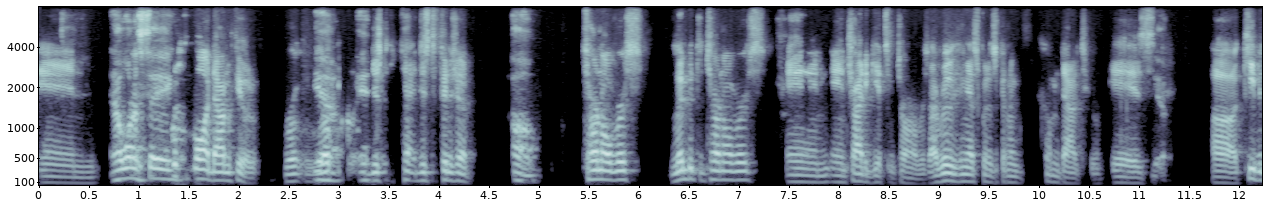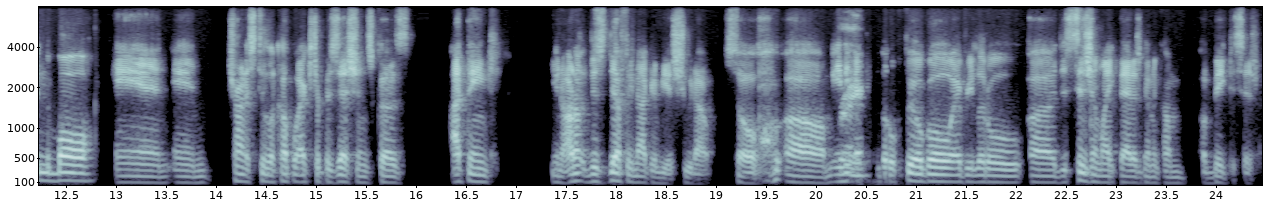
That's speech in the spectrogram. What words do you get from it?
And, and I want to say put the ball down the field. Yeah. Just just to finish up. Oh. Turnovers, limit the turnovers, and and try to get some turnovers. I really think that's what it's going to come down to is yeah. uh, keeping the ball and and trying to steal a couple extra possessions because I think, you know, I don't. This is definitely not going to be a shootout. So um, any right. little field goal, every little uh, decision like that is going to come a big decision.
